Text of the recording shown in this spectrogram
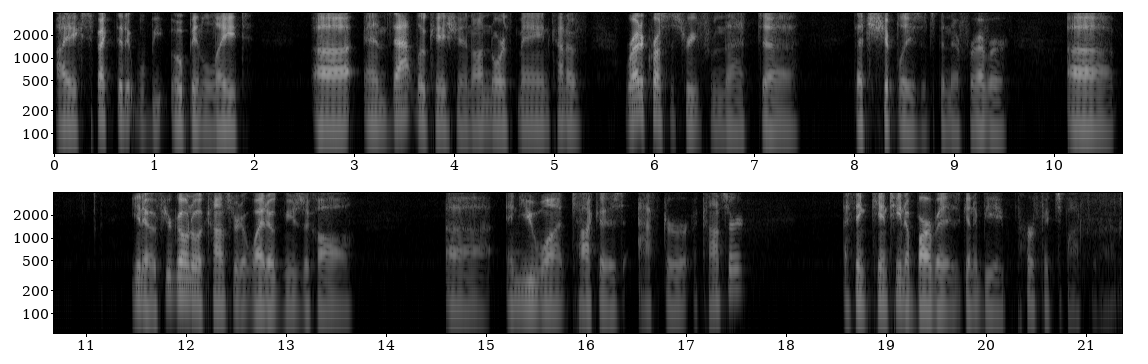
I expect that it will be open late. Uh, and that location on North Main, kind of right across the street from that uh, that Shipley's, it's been there forever. Uh, you know, if you're going to a concert at White Oak Music Hall uh, and you want tacos after a concert, I think Cantina Barba is going to be a perfect spot for that.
